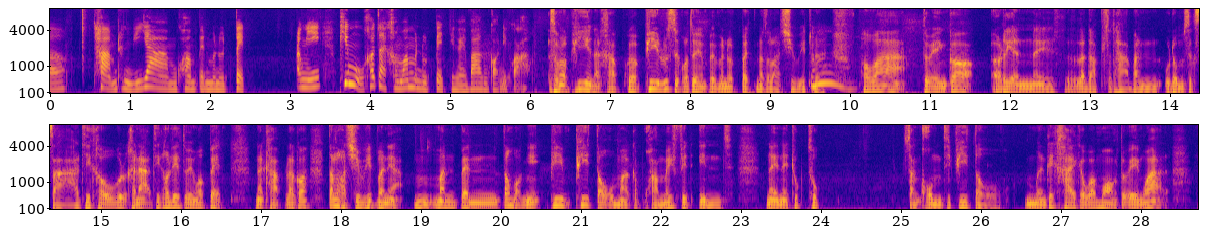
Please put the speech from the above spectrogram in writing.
ถามถึงนิยามความเป็นมนุษย์เป็ดอันนี้พี่หมูเข้าใจคำว่ามนุษย์เป็ดยังไงบ้างก่อนดีกว่าสำหรับพี่นะครับก็พี่รู้สึกว่าตัวเองเป็นมนุษย์เป็ดมาตลอดชีวิตเลย เพราะว่าตัวเองก็เรียนในระดับสถาบันอุดมศึกษาที่เขาคณะที่เขาเรียกตัวเองว่าเป็ดนะครับ แล้วก็ตลอดชีวิตมาเนี่ยมมันเป็นต้องบอกงี้พี่พี่โตมากับความไม่ฟิตอินในในทุกๆสังคมที่พี่โต เหมือนคล้ายๆ กับว่ามองตัวเองว่า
